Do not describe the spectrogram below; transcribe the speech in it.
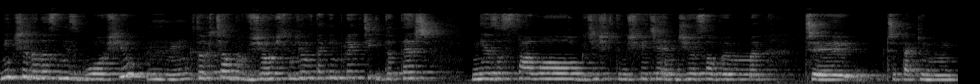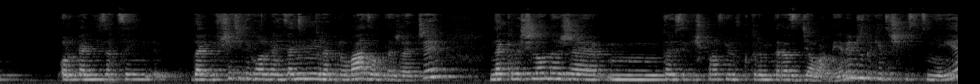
nikt się do nas nie zgłosił, Mhm. kto chciałby wziąć udział w takim projekcie i to też nie zostało gdzieś w tym świecie NGO-sowym czy, czy takim organizacyjnym, jakby w sieci tych organizacji, Mm. które prowadzą te rzeczy, nakreślone, że mm, to jest jakiś profil, w którym teraz działamy. Ja wiem, że takie coś istnieje,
